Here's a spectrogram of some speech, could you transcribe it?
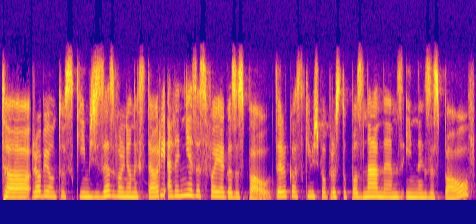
to robią to z kimś ze zwolnionych z teorii, ale nie ze swojego zespołu, tylko z kimś po prostu poznanym z innych zespołów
